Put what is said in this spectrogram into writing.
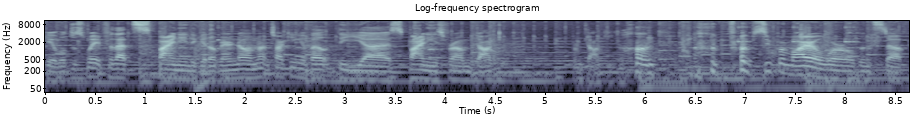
Okay, we'll just wait for that Spiny to get over here. No, I'm not talking about the uh, Spinies from Donkey... From Donkey Kong? from Super Mario World and stuff.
